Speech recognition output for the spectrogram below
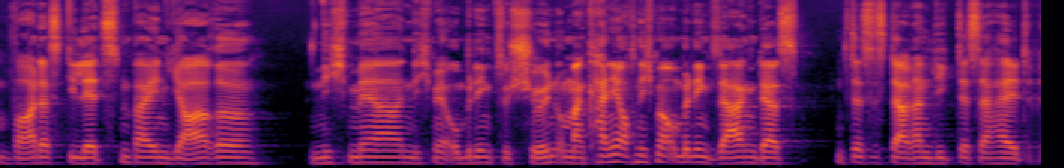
war das die letzten beiden Jahre nicht mehr, nicht mehr unbedingt so schön. Und man kann ja auch nicht mal unbedingt sagen, dass, dass es daran liegt, dass er halt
